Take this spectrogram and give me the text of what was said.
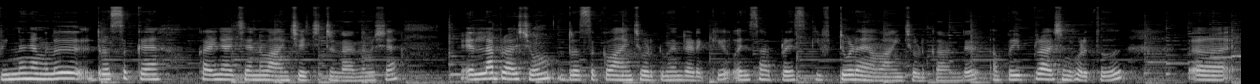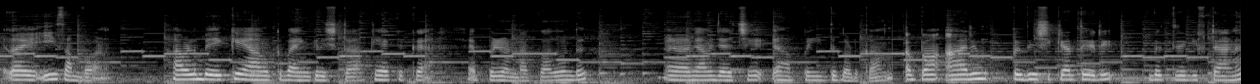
പിന്നെ ഞങ്ങൾ ഡ്രസ്സൊക്കെ കഴിഞ്ഞ ആഴ്ച തന്നെ വാങ്ങിച്ചു വെച്ചിട്ടുണ്ടായിരുന്നു. പക്ഷേ എല്ലാ പ്രാവശ്യവും ഡ്രസ്സൊക്കെ വാങ്ങിച്ചു കൊടുക്കുന്നതിന്റെ ഇടയ്ക്ക് ഒരു സർപ്രൈസ് ഗിഫ്റ്റ് കൂടെ ഞാൻ വാങ്ങിച്ചു കൊടുക്കാറുണ്ട്. അപ്പോൾ ഇപ്രാവശ്യം കൊടുത്തത് ഈ സംഭവമാണ്. അവൾ ബേക്ക് ചെയ്യാൻ അവൾക്ക് ഭയങ്കര ഇഷ്ടമാണ്. കേക്കൊക്കെ എപ്പോഴും ഉണ്ടാക്കും. അതുകൊണ്ട് ഞാൻ വിചാരിച്ച് അപ്പോൾ ഇത് കൊടുക്കാം. അപ്പോൾ ആരും പ്രതീക്ഷിക്കാത്ത ഒരു ബർത്ത്ഡേ ഗിഫ്റ്റാണ്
